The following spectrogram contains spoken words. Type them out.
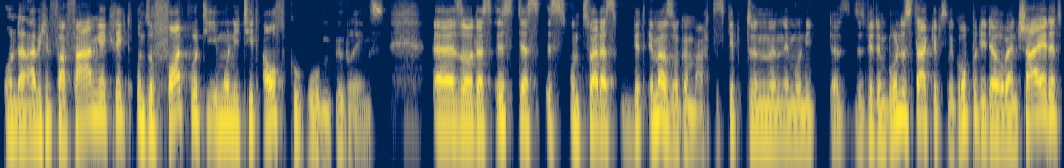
und dann habe ich ein Verfahren gekriegt und sofort wurde die Immunität aufgehoben übrigens. Also das ist, das ist, und zwar das wird immer so gemacht. Es gibt eine Immunität, das, das wird im Bundestag, gibt es eine Gruppe, die darüber entscheidet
